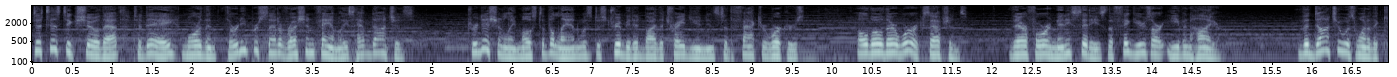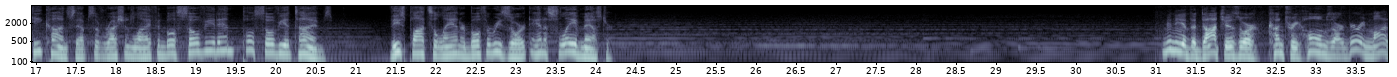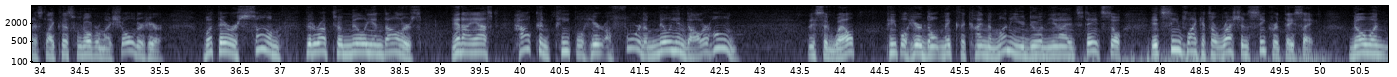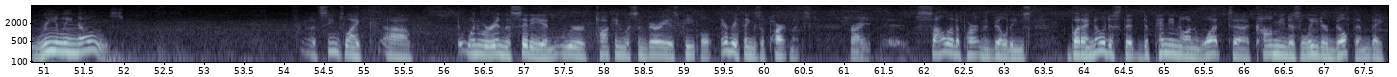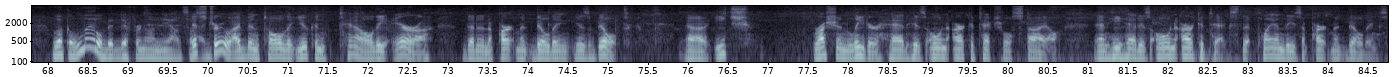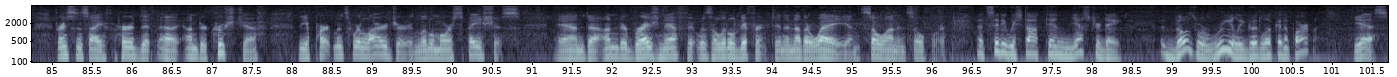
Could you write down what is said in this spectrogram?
Statistics show that today more than 30% of Russian families have dachas. Traditionally, most of the land was distributed by the trade unions to the factory workers, although there were exceptions. Therefore, in many cities, the figures are even higher. The dacha was one of the key concepts of Russian life in both Soviet and post Soviet times. These plots of land are both a resort and a slave master. Many of the dachas or country homes are very modest, like this one over my shoulder here. But there are some that are up to a million dollars. And I asked, how can people here afford a million dollar home? They said, well, people here don't make the kind of money you do in the United States, so it seems like it's a Russian secret, they say. No one really knows. You know, it seems like uh, when we're in the city and we're talking with some various people, everything's apartments Right. solid apartment buildings, but I noticed that depending on what uh, communist leader built them, they look a little bit different on the outside. It's true. I've been told that you can tell the era that an apartment building is built. Uh, each Russian leader had his own architectural style, and he had his own architects that planned these apartment buildings. For instance, I've heard that uh, under Khrushchev, the apartments were larger and a little more spacious. And uh, under Brezhnev, it was a little different in another way, and so on and so forth. That city we stopped in yesterday, those were really good looking apartments. Yes,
